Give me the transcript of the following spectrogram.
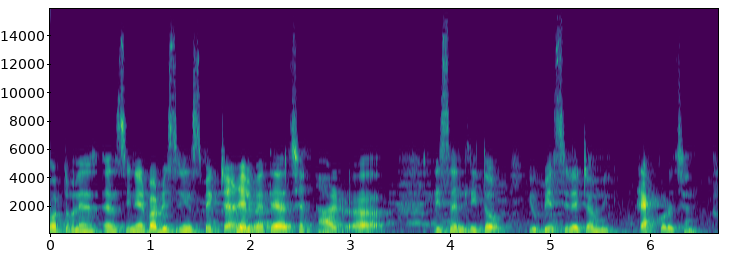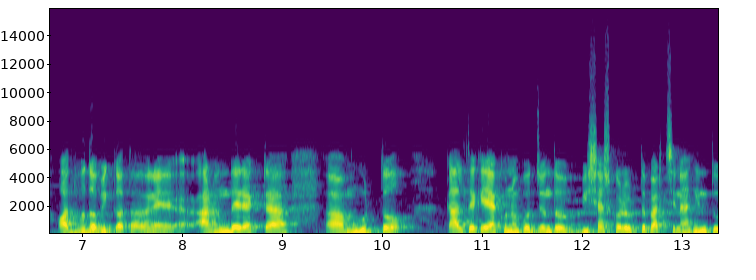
বর্তমানে সিনিয়র পাবলিসিটি ইন্সপেক্টর রেলওয়েতে আছেন আর রিসেন্টলি তো ইউপিএসসির এটা উনি ক্র্যাক করেছেন। অদ্ভুত অভিজ্ঞতা মানে আনন্দের একটা মুহূর্ত। কাল থেকে এখনও পর্যন্ত বিশ্বাস করে উঠতে পারছি না, কিন্তু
